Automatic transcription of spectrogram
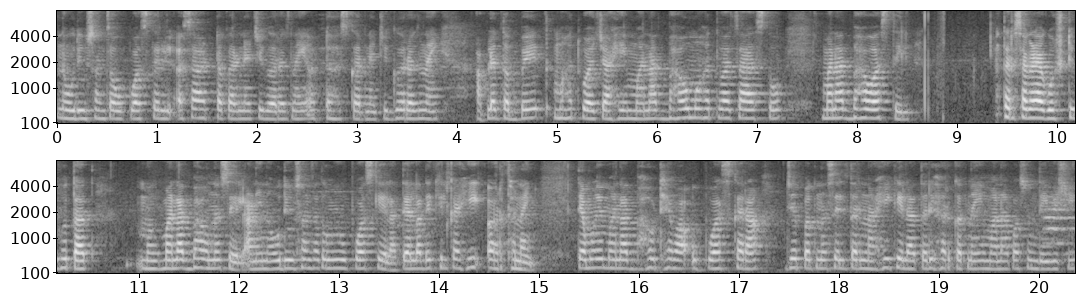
नऊ दिवसांचा उपवास करेल असा हट्ट करण्याची गरज नाही अट्टहास करण्याची गरज नाही. आपल्या तब्येत महत्त्वाची आहे मनात भाव महत्त्वाचा असतो मनात भाव असतील तर सगळ्या गोष्टी होतात. मग मनात भाव नसेल आणि नऊ दिवसांचा तुम्ही उपवास केला त्याला देखील काही अर्थ नाही. त्यामुळे मनात भाव ठेवा उपवास करा. झेपत नसेल तर नाही केला तरी हरकत नाही. मनापासून देवीची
